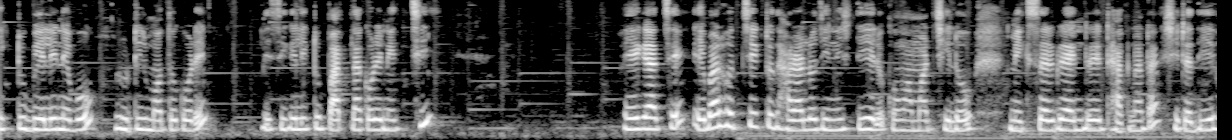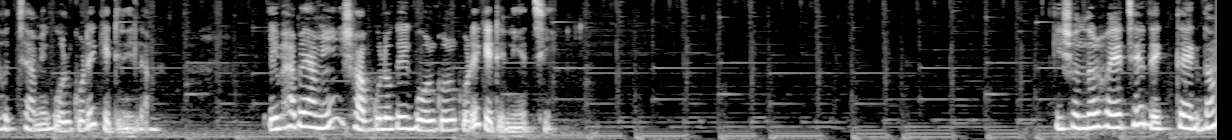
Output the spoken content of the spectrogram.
একটু বেলে নেব রুটির মতো করে। বেসিক্যালি একটু পাতলা করে নিচ্ছি। হয়ে গেছে। এবার হচ্ছে একটু ধারালো জিনিস দিয়ে এরকম আমার ছিল মিক্সার গ্রাইন্ডারের ঢাকনাটা, সেটা দিয়ে হচ্ছে আমি গোল করে কেটে নিলাম। এভাবে আমি সবগুলোকেই গোল গোল করে কেটে নিয়েছি। কি সুন্দর হয়েছে দেখতে একদম।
